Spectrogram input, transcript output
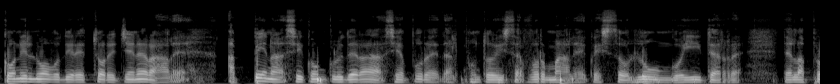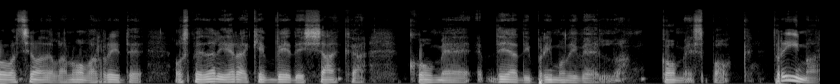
con il nuovo direttore generale appena si concluderà, sia pure dal punto di vista formale, questo lungo iter dell'approvazione della nuova rete ospedaliera che vede Sciacca come dea di primo livello, come Spock. Prima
